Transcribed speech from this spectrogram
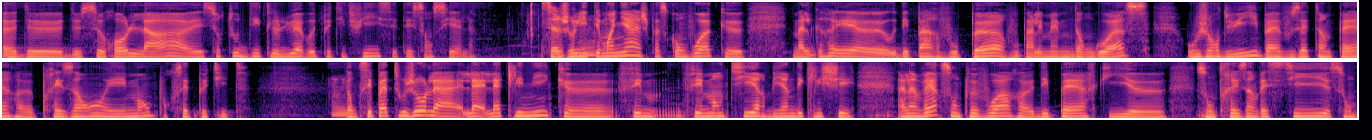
euh, de, de ce rôle là et surtout dites-le lui à votre petite fille c'est essentiel c'est un joli mm. témoignage parce qu'on voit que malgré euh, au départ vos peurs, vous parlez même d'angoisse, aujourd'hui, bah, vous êtes un père présent et aimant pour cette petite. Donc c'est pas toujours la, la, la clinique euh, fait, fait mentir bien des clichés. À l'inverse, on peut voir des pères qui sont très investis, sont,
